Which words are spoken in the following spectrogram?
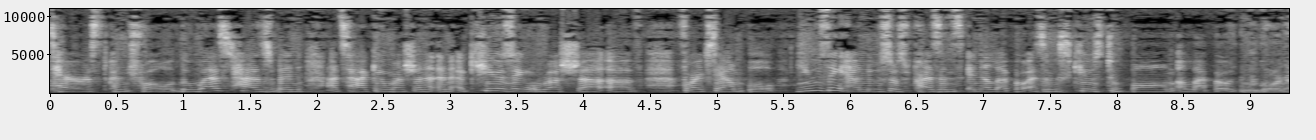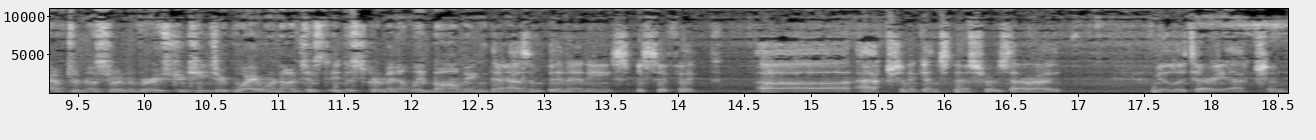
terrorist control. The West has been attacking Russia and accusing Russia of, for example, using al Nusra's presence in Aleppo as an excuse to bomb Aleppo. We're going after Nusra in a very strategic way. We're not just indiscriminately bombing. There hasn't been any specific uh, action against Nusra, is that right? Military action.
